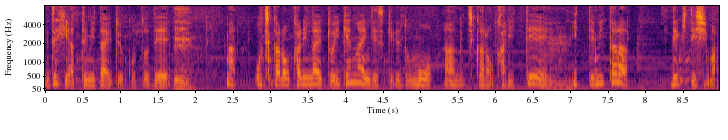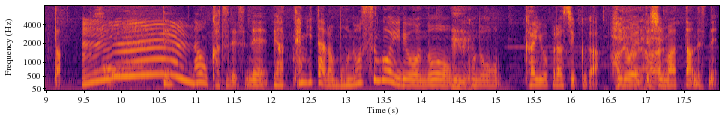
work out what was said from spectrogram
ぜひやってみたいということで、えまあ、お力を借りないといけないんですけれどもあの力を借りてうん。行ってみたらできてしまった。うん。でなおかつですねやってみたらものすごい量のええ。この海洋プラスチックが拾えてしまったんですね。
